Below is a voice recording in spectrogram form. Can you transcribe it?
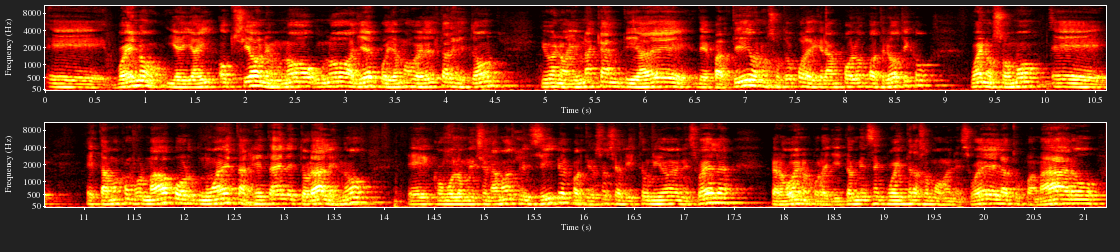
Eh, bueno, y ahí hay opciones. Uno, uno ayer podíamos ver el tarjetón y bueno, hay una cantidad de, partidos. Nosotros por el Gran Polo Patriótico, bueno, somos, eh, estamos conformados por nueve tarjetas electorales, ¿no? Eh, como lo mencionamos al principio, el Partido Socialista Unido de Venezuela, pero bueno, por allí también se encuentra Somos Venezuela, Tupamaro,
